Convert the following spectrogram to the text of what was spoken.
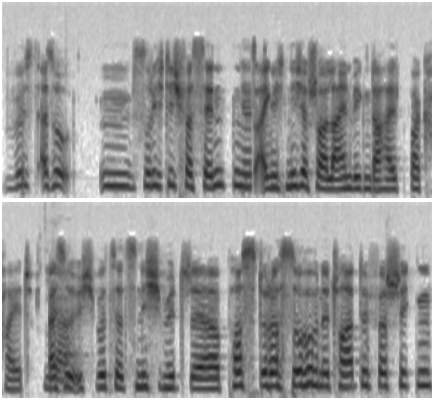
wirst, also so richtig versenden jetzt eigentlich nicht, schon allein wegen der Haltbarkeit. Ja. Also ich würde es jetzt nicht mit der Post oder so eine Torte verschicken.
